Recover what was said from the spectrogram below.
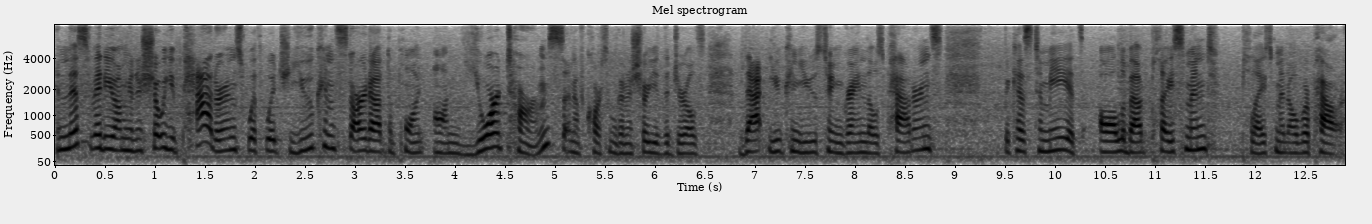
In this video, I'm going to show you patterns with which you can start out the point on your terms. And of course, I'm going to show you the drills that you can use to ingrain those patterns. Because to me, it's all about placement, placement over power,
